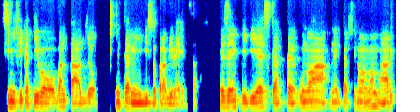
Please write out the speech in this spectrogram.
significativo vantaggio in termini di sopravvivenza. Esempi di ESCAT 1A nel carcinoma mammario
